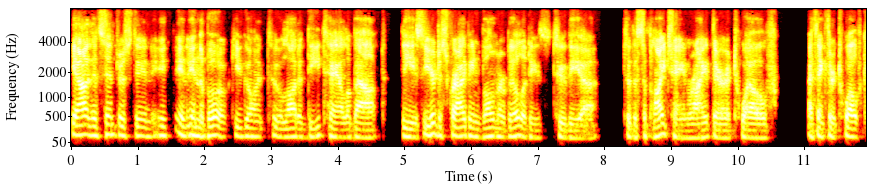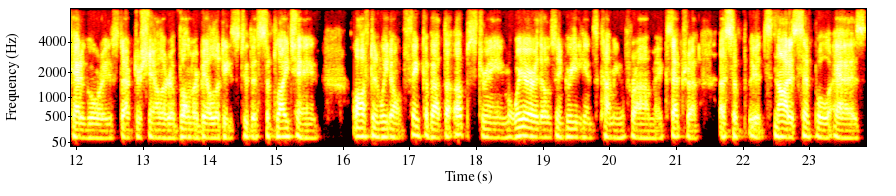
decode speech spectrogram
Yeah, it's interesting. in, in the book, you go into a lot of detail about these. You're describing vulnerabilities to the uh, to the supply chain, right? There are twelve. I think there are twelve categories, Dr. Schneller, of vulnerabilities to the supply chain often we don't think about the upstream where are those ingredients coming from etc it's not as simple as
